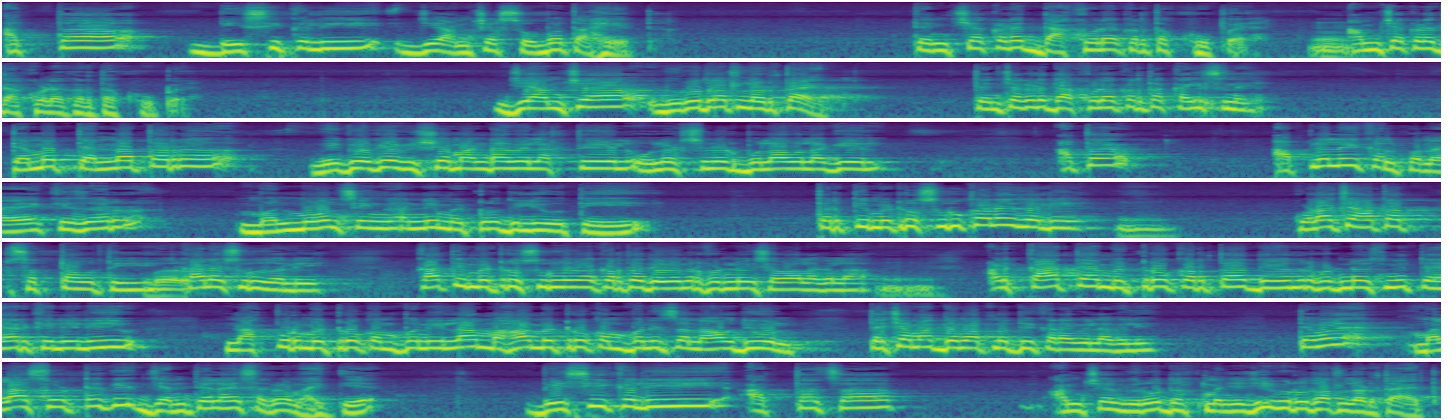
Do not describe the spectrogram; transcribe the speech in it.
आत्ता बेसिकली जे आमच्यासोबत आहेत त्यांच्याकडे दाखवण्याकरता खूप आहे. आमच्याकडे दाखवण्याकरता खूप आहे. जे आमच्या विरोधात लढतायत त्यांच्याकडे दाखवण्याकरता काहीच नाही. त्यामुळे त्यांना तर वेगवेगळे विषय मांडावे लागतील उलटसुलट बोलावं लागेल. आता आपल्यालाही कल्पना आहे की जर मनमोहन सिंगांनी मेट्रो दिली होती तर ती मेट्रो सुरू का नाही झाली? कोणाच्या हातात सत्ता होती? का नाही सुरू झाली? का ती मेट्रो सुरू न करता देवेंद्र फडणवीस यावा लागला? आणि का त्या मेट्रो करता देवेंद्र फडणवीसनी तयार केलेली नागपूर मेट्रो कंपनीला महामेट्रो कंपनीचं नाव देऊन त्याच्या माध्यमातून ती करावी लागली? त्यामुळे मला असं वाटतं की जनतेला हे सगळं माहिती आहे. बेसिकली आत्ताचा आमच्या विरोधक म्हणजे जे विरोधात लढत आहेत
